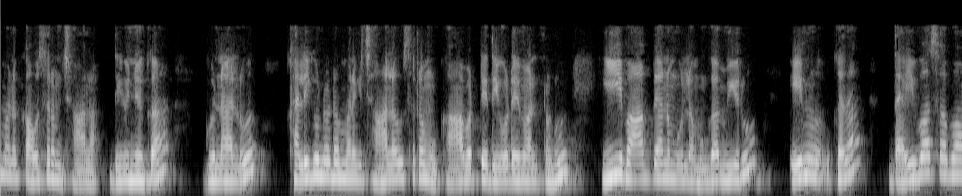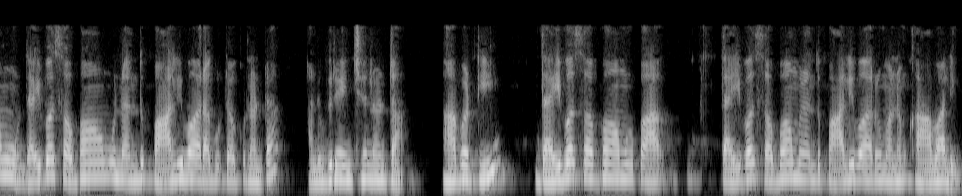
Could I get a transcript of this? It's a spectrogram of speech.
మనకు అవసరం చాలా. దేవుని యొక్క గుణాలు కలిగి ఉండడం మనకి చాలా అవసరము. కాబట్టి దేవుడు ఏమంటున్నాడు? ఈ వాగ్దాన మూలముగా మీరు ఏమి కదా? దైవ స్వభావము దైవ స్వభావము నందు పాలివారగుటకునంట అనుగ్రహించనంట. కాబట్టి దైవ స్వభావము దైవ స్వభావము నందు పాలివారు మనం కావాలి.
